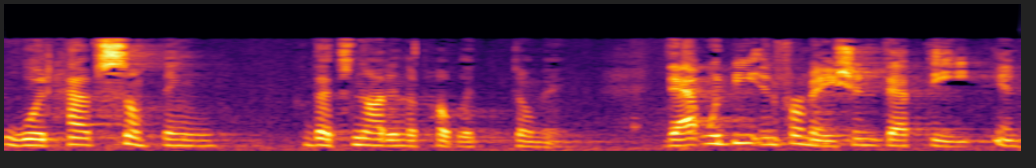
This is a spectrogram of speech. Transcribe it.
would have something that's not in the public domain. That would be information that the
